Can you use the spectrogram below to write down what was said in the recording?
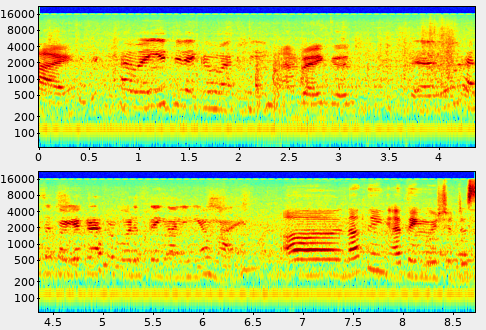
Hi. How are you today, Kamakshi? I'm very good. So, as a choreographer, what is going on in your mind? Uh, nothing. I think we should just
